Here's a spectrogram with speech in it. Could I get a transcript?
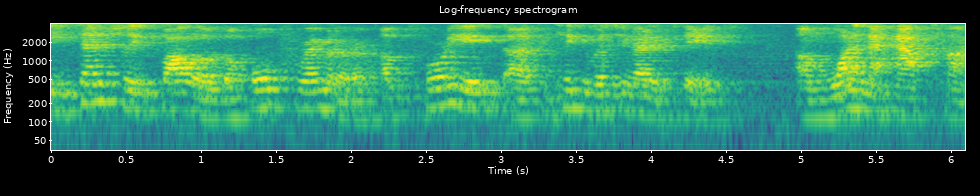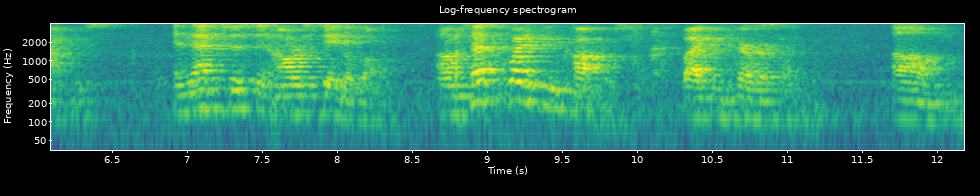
essentially follow the whole perimeter of the 48 uh, contiguous United States um, one and a half times. And that's just in our state alone. Um, so that's quite a few cars by comparison. Um,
